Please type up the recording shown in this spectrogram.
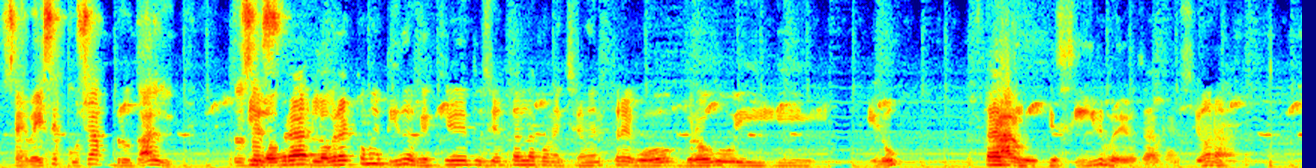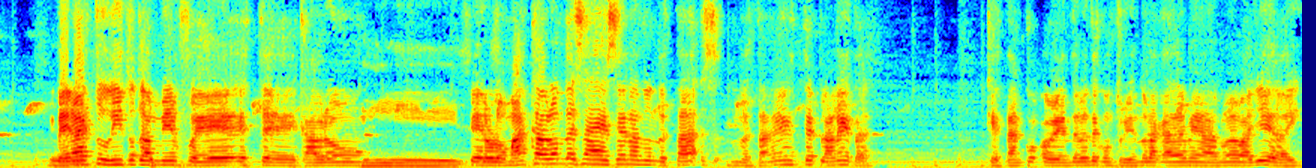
se ve y se escucha brutal. Entonces, y logra, logra el cometido, que es que tú sientas la conexión entre Grogu y, y, Luke. claro. que, sirve, o sea, funciona. Ver a Artudito también fue este cabrón. Pero lo más cabrón de esas escenas donde, está, donde están en este planeta que están evidentemente construyendo la Academia Nueva Jedi,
